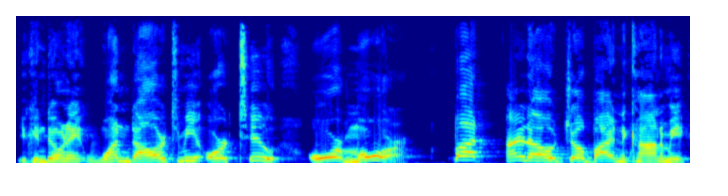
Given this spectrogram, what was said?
You can donate $1 to me or 2 or more. But I know Joe Biden economy,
